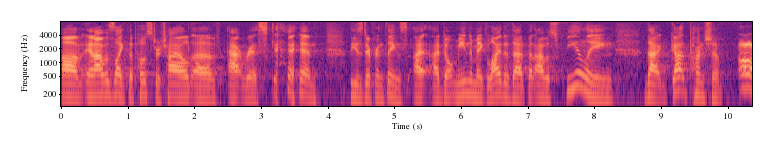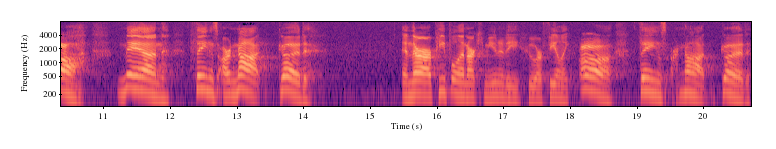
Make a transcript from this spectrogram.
um, and I was like the poster child of at risk and these different things. I, I don't mean to make light of that, but I was feeling that gut punch of, oh, man, things are not good. And there are people in our community who are feeling, oh, things are not good.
